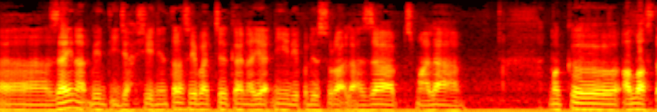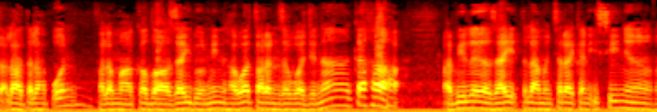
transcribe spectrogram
uh, Zainab binti Jahshin yang telah saya bacakan ayat ni daripada surah Al-Ahzab semalam. Maka Allah Taala telah pun falamma qadha zaidun minha wataran zawajnakaha apabila Zaid telah menceraikan isinya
